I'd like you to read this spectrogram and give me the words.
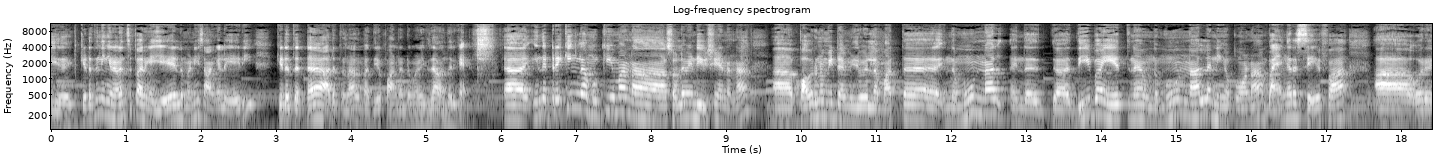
கிட்டத்தட்ட நீங்கள் நினச்சி பாருங்கள் ஏழு மணி சாயங்காலம் ஏறி கிட்டத்தட்ட அடுத்த நாள் மதியம் பன்னெண்டு மணிக்கு தான் வந்திருக்கேன். இந்த ட்ரெக்கிங்கில் முக்கியமாக நான் சொல்ல வேண்டிய விஷயம் என்னென்னா பௌர்ணமி டைம்லையோ இல்லை மற்ற இந்த மூணு நாள் இந்த தீபம் ஏற்றின இந்த மூணு நாளில் நீங்கள் போனால் பயங்கர சேஃபாக ஒரு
